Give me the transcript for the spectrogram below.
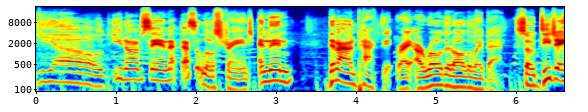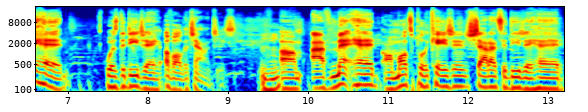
yo, you know what I'm saying? That, that's a little strange. And then then I unpacked it, right? I rolled it all the way back. So DJ Head was the DJ of all the challenges. Um, I've met Head on multiple occasions. Shout out to DJ Head.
